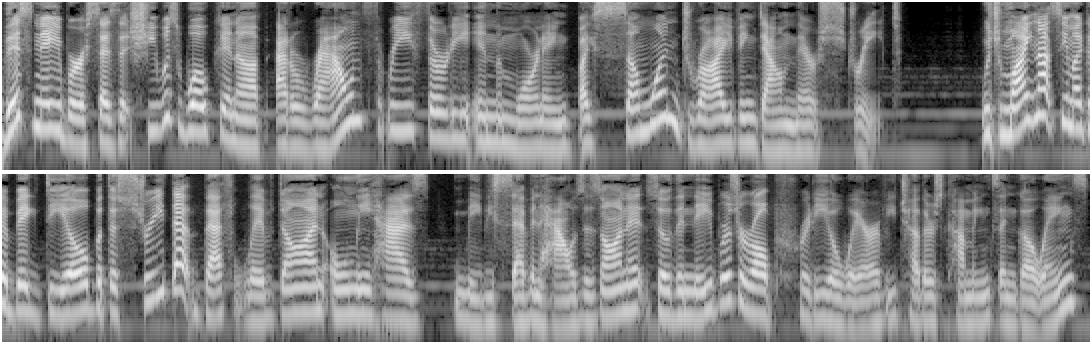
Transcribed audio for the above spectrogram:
This neighbor says that she was woken up at around 3:30 in the morning by someone driving down their street. Which might not seem like a big deal, but the street that Beth lived on only has maybe 7 houses on it, so the neighbors are all pretty aware of each other's comings and goings.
